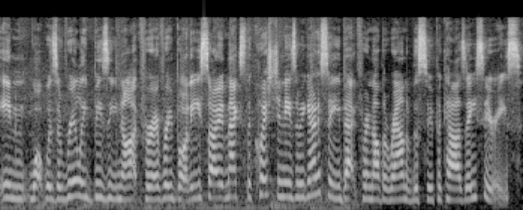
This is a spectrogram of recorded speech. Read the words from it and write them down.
in, what was a really busy night for everybody. So Max, the question is, are we going to see you back for another round of the Supercars E Series?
